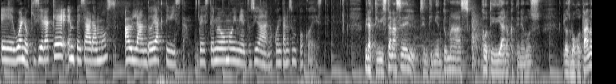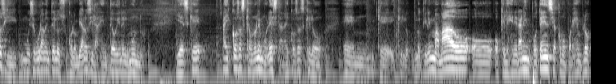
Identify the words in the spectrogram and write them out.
Eh, bueno, quisiera que empezáramos hablando de activista, de este nuevo movimiento ciudadano. Cuéntanos un poco de este. Mira, activista nace del sentimiento más cotidiano que tenemos los bogotanos y muy seguramente los colombianos y la gente hoy en el mundo. Y es que hay cosas que a uno le molestan, hay cosas que lo, em, que, lo, tienen mamado o, que le generan impotencia, como por ejemplo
